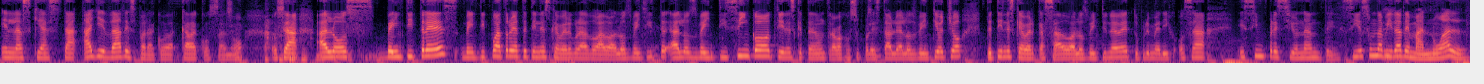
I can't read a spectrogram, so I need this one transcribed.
en las que hasta hay edades para cada cosa, ¿no? O sea, a los 23, 24 ya te tienes que haber graduado, a los 23, a los 25 tienes que tener un trabajo súper estable, a los 28 te tienes que haber casado, a los 29 tu primer hijo, o sea, es impresionante, sí es una vida de manual.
